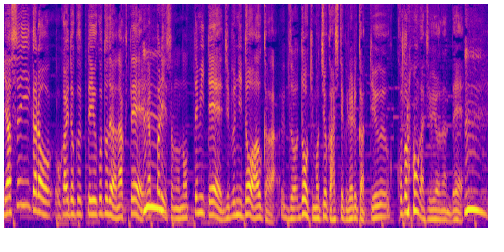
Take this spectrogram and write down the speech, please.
安いからお買い得っていうことではなくて、うん、やっぱりその乗ってみて自分にどう合うかどう気持ちよく走ってくれるかっていうことの方が重要なんで、うん、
